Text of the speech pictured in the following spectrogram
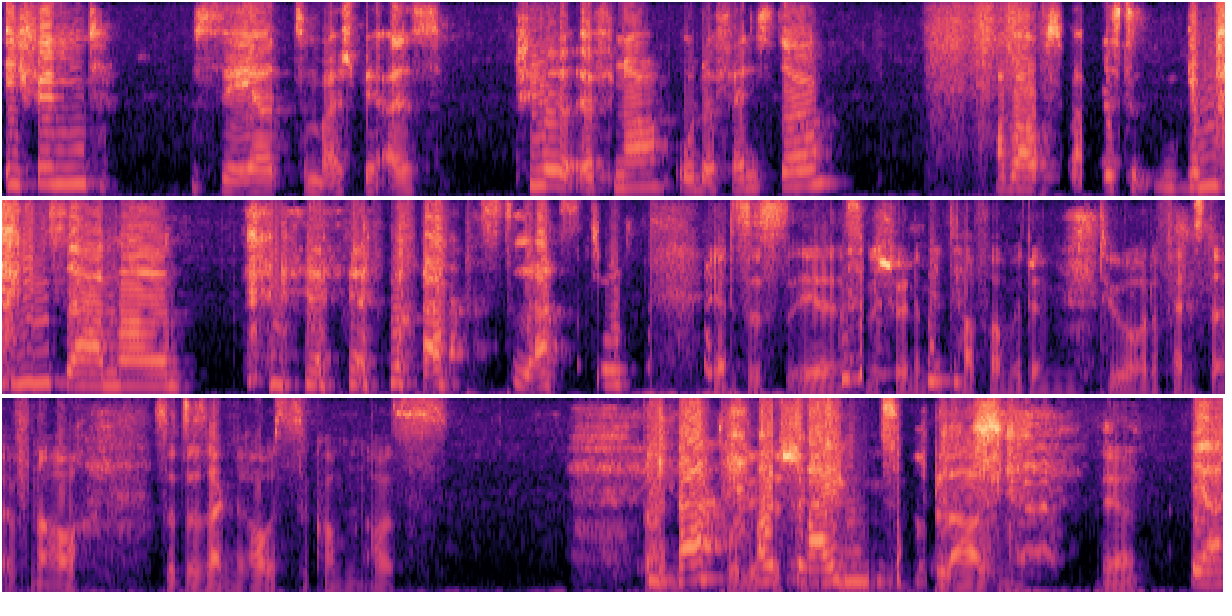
ich finde sehr zum Beispiel als Türöffner oder Fenster, aber auch so als gemeinsamer Was lachst du? Ja, das ist, ist eine schöne Metapher mit dem Tür- oder Fensteröffner auch sozusagen rauszukommen aus deinen ja, politischen Blasen. Ja. ja,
